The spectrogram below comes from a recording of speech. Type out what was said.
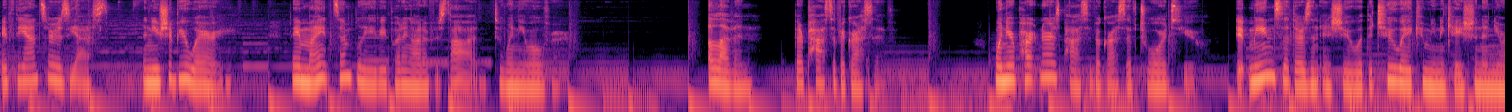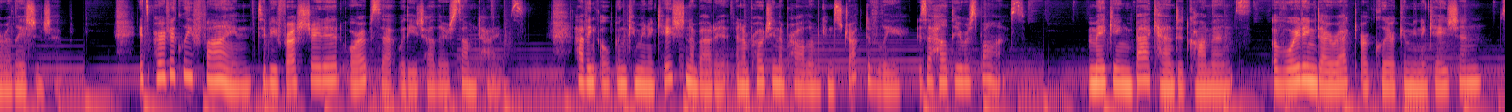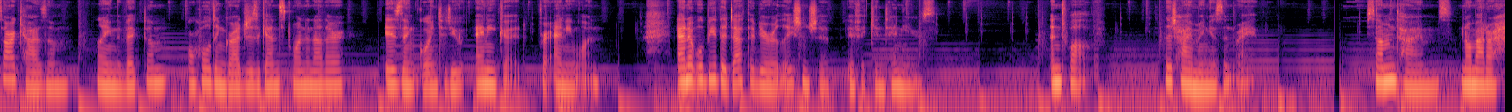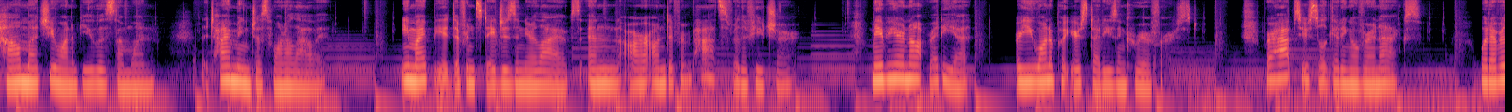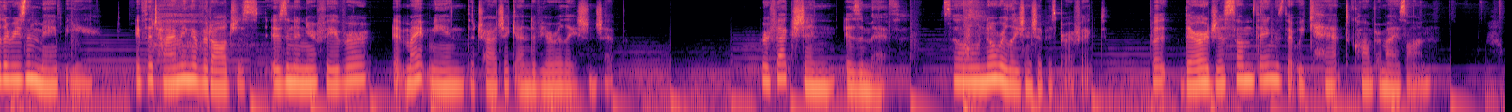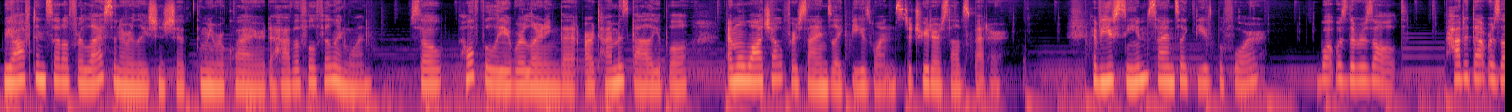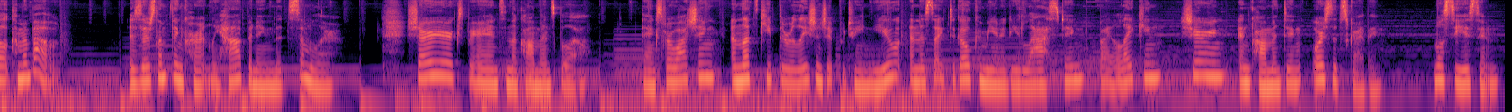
If the answer is yes, then you should be wary. They might simply be putting on a facade to win you over. 11. They're passive aggressive. When your partner is passive aggressive towards you, it means that there's an issue with the two-way communication in your relationship. It's perfectly fine to be frustrated or upset with each other sometimes. Having open communication about it and approaching the problem constructively is a healthy response. Making backhanded comments, avoiding direct or clear communication, sarcasm, playing the victim, or holding grudges against one another isn't going to do any good for anyone. And it will be the death of your relationship if it continues. And 12, the timing isn't right. Sometimes, no matter how much you wanna be with someone, the timing just won't allow it. You might be at different stages in your lives and are on different paths for the future. Maybe you're not ready yet, or you wanna put your studies and career first. Perhaps you're still getting over an ex. Whatever the reason may be, if the timing of it all just isn't in your favor, it might mean the tragic end of your relationship. Perfection is a myth, so no relationship is perfect. But there are just some things that we can't compromise on. We often settle for less in a relationship than we require to have a fulfilling one. So hopefully we're learning that our time is valuable and we'll watch out for signs like these ones to treat ourselves better. Have you seen signs like these before? What was the result? How did that result come about? Is there something currently happening that's similar? Share your experience in the comments below. Thanks for watching, and let's keep the relationship between you and the Psych2Go community lasting by liking, sharing, and commenting or subscribing. We'll see you soon.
